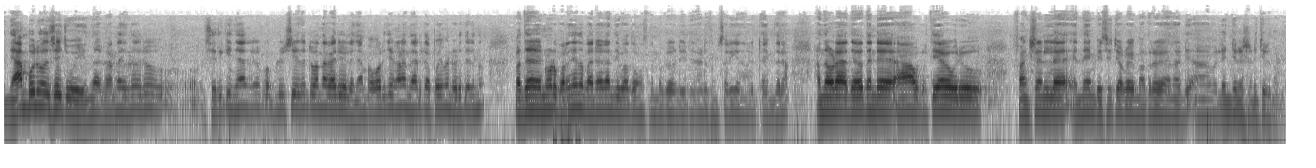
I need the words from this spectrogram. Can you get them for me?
ഞാൻ പോലും അതിശയിച്ചു പോയി. ഇന്ന് കാരണം ഇതൊരു ശരിക്കും ഞാൻ പബ്ലിഷ് ചെയ്തിട്ട് വന്ന കാര്യമല്ല. ഞാൻ പവർജി കാണാൻ നേരത്തെ അപ്പോയിൻമെന്റ് എടുത്തിരുന്നു. അപ്പോൾ അദ്ദേഹം എന്നോട് പറഞ്ഞത് പതിനേഴാം തീയതി തോമസ് നമുക്ക് ഡീറ്റെയിൽ ആയിട്ട് സംസാരിക്കാൻ നമുക്ക് ടൈം തരാം. അന്ന് അവിടെ അദ്ദേഹത്തിന്റെ ആ പ്രത്യേക ഒരു ഫംഗ്ഷനിൽ എന്നെയും പി സി ചോക്കോയും മാത്രമേ അന്ന് ലഞ്ചിന് ക്ഷണിച്ചിരുന്നുള്ളൂ.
